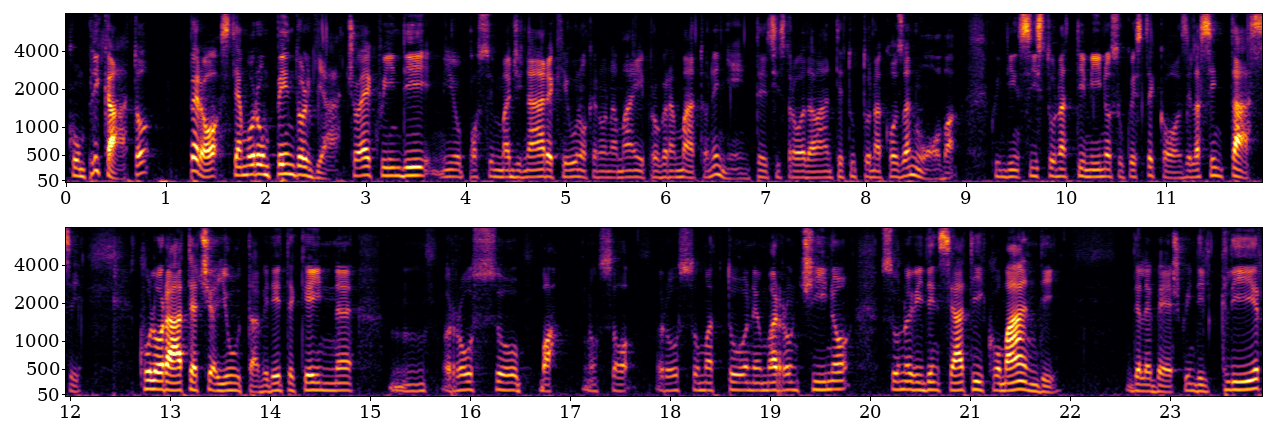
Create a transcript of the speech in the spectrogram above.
complicato però stiamo rompendo il ghiaccio eh? quindi io posso immaginare che uno che non ha mai programmato né niente si trova davanti a tutta una cosa nuova. Quindi insisto un attimino su queste cose. La sintassi coloratea ci aiuta. Vedete che in mm, rosso bah, non so rosso mattone o marroncino sono evidenziati i comandi delle bash quindi il clear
